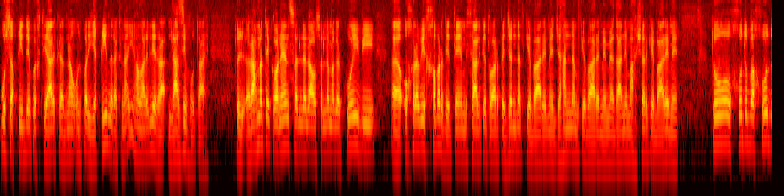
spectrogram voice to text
اس عقیدے کو اختیار کرنا، ان پر یقین رکھنا، یہ ہمارے لیے لازم ہوتا ہے۔ تو رحمت کونین صلی اللہ علیہ وسلم اگر کوئی بھی اخروی خبر دیتے ہیں، مثال کے طور پہ جنت کے بارے میں، جہنم کے بارے میں، میدان محشر کے بارے میں تو خود بخود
